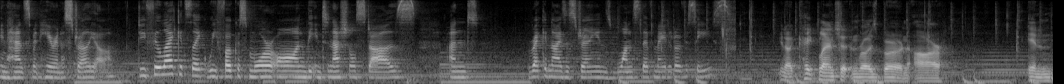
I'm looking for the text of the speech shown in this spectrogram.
enhancement here in Australia. Do you feel like it's like we focus more on the international stars and recognize Australians once they've made it overseas? You know, Cate Blanchett and Rose Byrne are in,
